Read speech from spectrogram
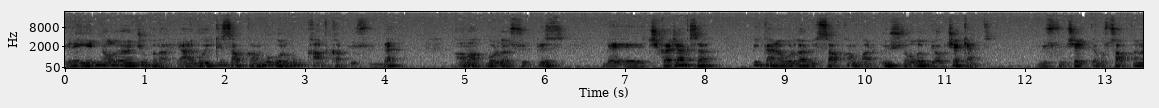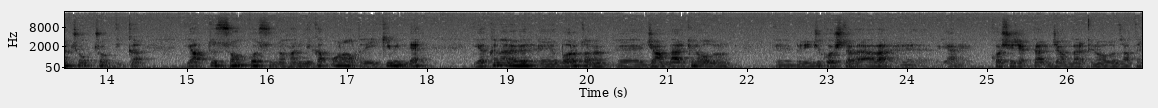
Bir de Yedinoğlu Öncü Pınar. Yani bu iki safkan bu grubun kat kat üstünde. Ama burada sürpriz e, çıkacaksa bir tane burada bir safkan var. Üç nolu Gökçekent. Müslüm Çelik'le bu safkana çok çok dikkat. Yaptığı son koşusunda handikap 16'da 2000'de yakın ara bir e, Baruta'nın, e, Can Berkinoğlu'nun e, birinci koşuyla beraber e, yani koşacaklar. Can Berkinoğlu zaten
